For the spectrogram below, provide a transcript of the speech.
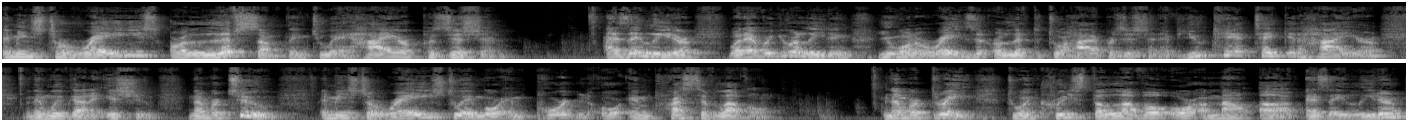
It means to raise or lift something to a higher position. As a leader, whatever you are leading, you want to raise it or lift it to a higher position. If you can't take it higher, then we've got an issue. Number two, it means to raise to a more important or impressive level. Number three, to increase the level or amount of. As a leader,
